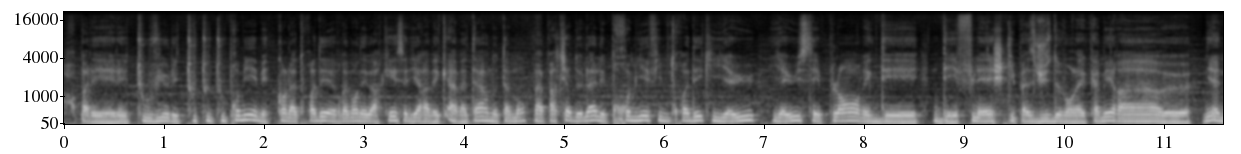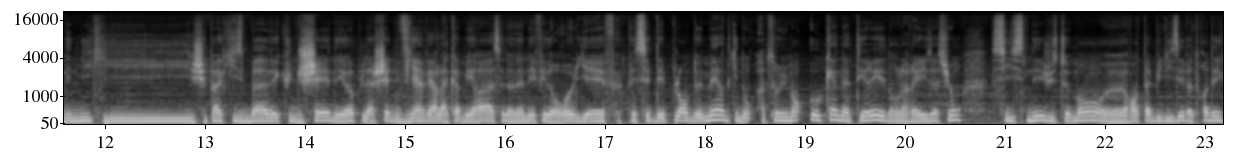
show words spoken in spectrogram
alors pas les, les tout vieux, les tout tout tout premiers, mais quand la 3D a vraiment débarqué, c'est-à-dire avec Avatar notamment, à partir de là, les premiers films 3D qu'il y a il y a eu ces plans avec des, des flèches qui passent juste devant la caméra, euh, un ennemi qui, je sais pas, qui se bat avec une chaîne et hop, la chaîne vient vers la caméra, ça donne un effet de relief. Mais c'est des plans de merde qui n'ont absolument aucun intérêt dans la réalisation, si ce n'est justement euh, rentabiliser la 3D.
